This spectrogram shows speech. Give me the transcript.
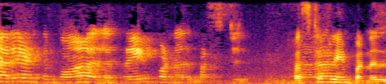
நிறைய எடுத்திருக்கோம். அதுல ஃப்ரேம் பண்ணது ஃபர்ஸ்ட் ஃபர்ஸ்ட் ஃப்ரேம் பண்ணது.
